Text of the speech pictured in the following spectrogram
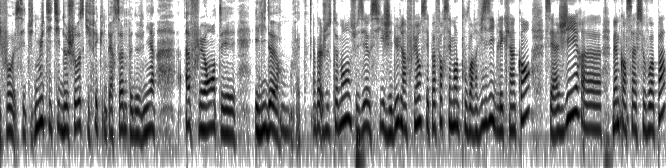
il faut, c'est une multitude de choses qui fait qu'une personne peut devenir influente et, leader, mm. en fait. Ah bah justement, je disais aussi, j'ai lu, l'influence, c'est pas forcément le pouvoir visible et clinquant, c'est agir, euh, même quand ça se voit pas.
